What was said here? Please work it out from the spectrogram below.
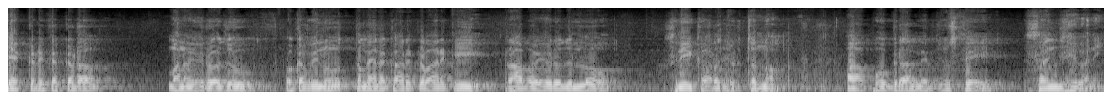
ఎక్కడికక్కడ మనం ఈరోజు ఒక వినూత్నమైన కార్యక్రమానికి రాబోయే రోజుల్లో శ్రీకారం చుడుతున్నాం. ఆ ప్రోగ్రాం మీరు చూస్తే సంజీవని.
